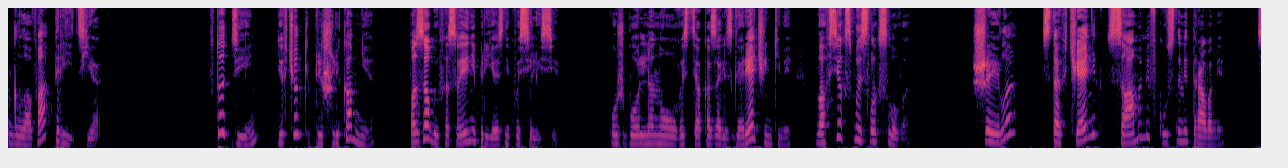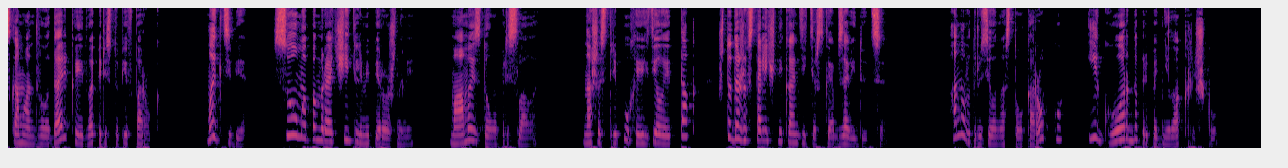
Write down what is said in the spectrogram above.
Глава третья В тот день девчонки пришли ко мне, позабыв о своей неприязни к Василисе. Уж больно новости оказались горяченькими во всех смыслах слова. «Шейла, ставь чайник с самыми вкусными травами», – скомандовала Дарька, едва переступив порог. «Мы к тебе с умопомрачительными пирожными. Мама из дома прислала. Наша стрепуха их делает так, что даже в столичной кондитерской обзавидуются. Она водрузила на стол коробку и гордо приподняла крышку.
